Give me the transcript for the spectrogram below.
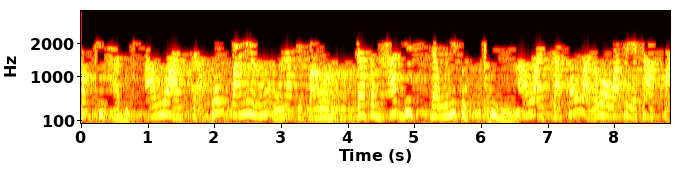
destructive habits. àwọn àṣà tó ń pa nírun òun láti pa wọ́n. There are some habits that we need to kill. àwọn àṣà kan wà lọ́wọ́ wa tó yẹ ká pa.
